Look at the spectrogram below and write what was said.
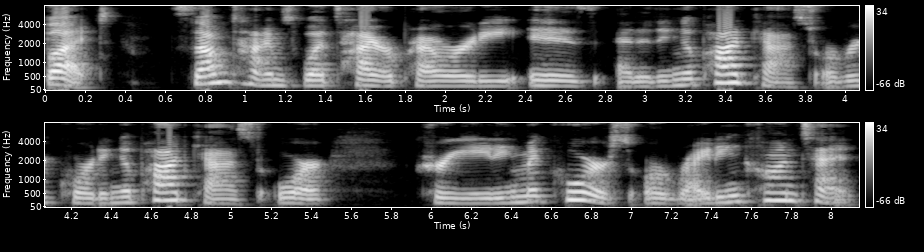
But sometimes what's higher priority is editing a podcast or recording a podcast or creating my course or writing content,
